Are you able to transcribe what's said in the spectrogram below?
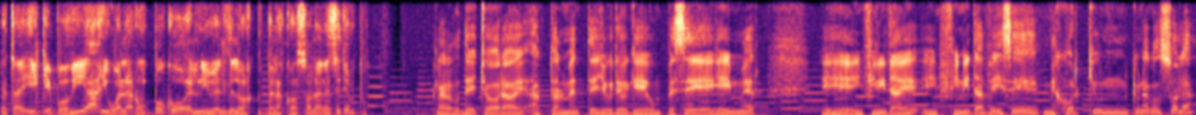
¿Cachai? Y que podía igualar un poco el nivel de, los, de las consolas en ese tiempo. Claro, de hecho ahora actualmente yo creo que un PC gamer eh, infinita, infinitas veces mejor que, un- que una consola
